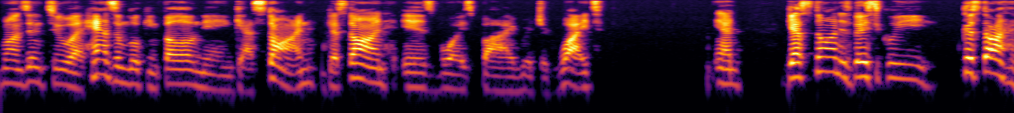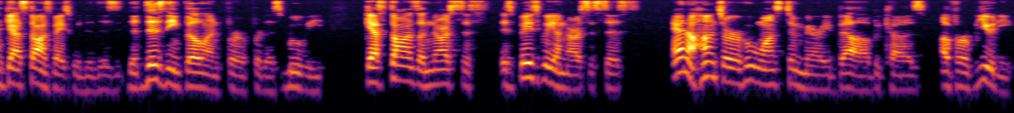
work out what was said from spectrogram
runs into a handsome-looking fellow named Gaston. Gaston is voiced by Richard White, and Gaston is basically Gaston Gaston's basically the, the Disney villain for for this movie. Gaston's a narcissist is basically a narcissist and a hunter who wants to marry Belle because of her beauty.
